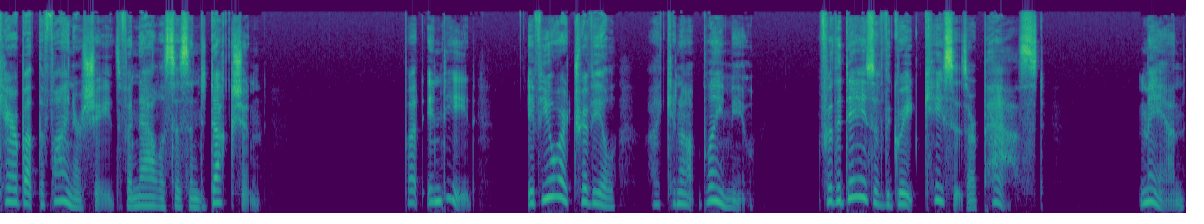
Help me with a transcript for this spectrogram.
care about the finer shades of analysis and deduction? But indeed, if you are trivial, I cannot blame you, for the days of the great cases are past. Man,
